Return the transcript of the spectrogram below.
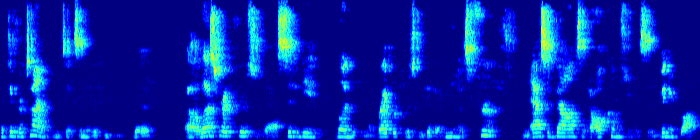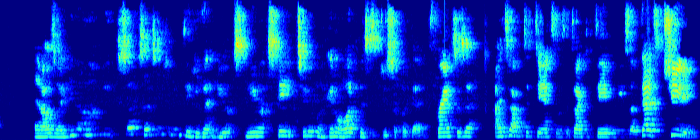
at different times. We take some of the, the uh, less ripe fruits with the acidity blend with the riper fruits. We get that really nice fruit and acid balance, and it all comes from the same vineyard block. And I was like, you know, makes sense. That seems like they do that in New York, New York State too. Like I know a lot of places do stuff like that. In France is that. I talked to Dances. I talked to Dave, and he's like, "That's cheating.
